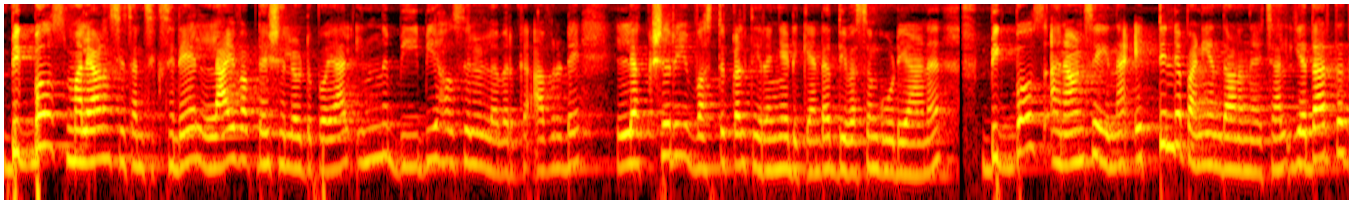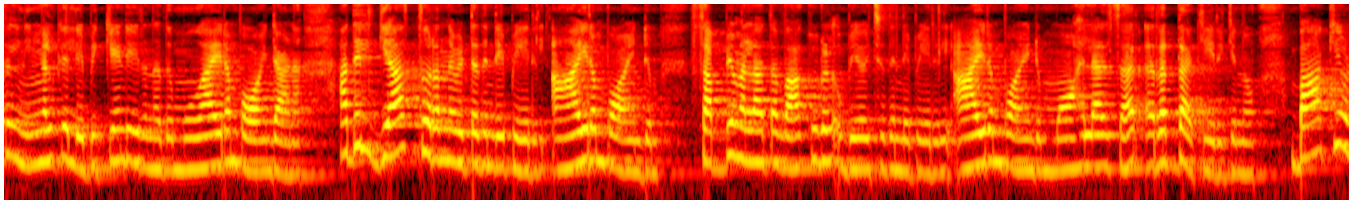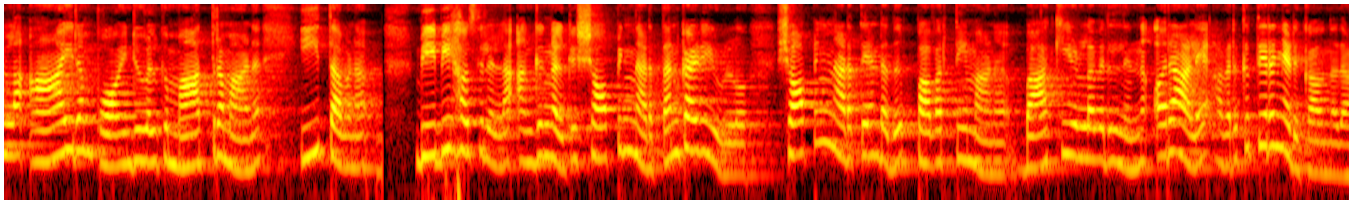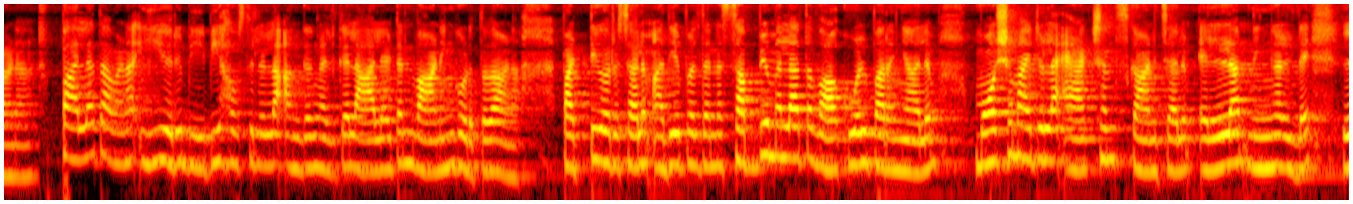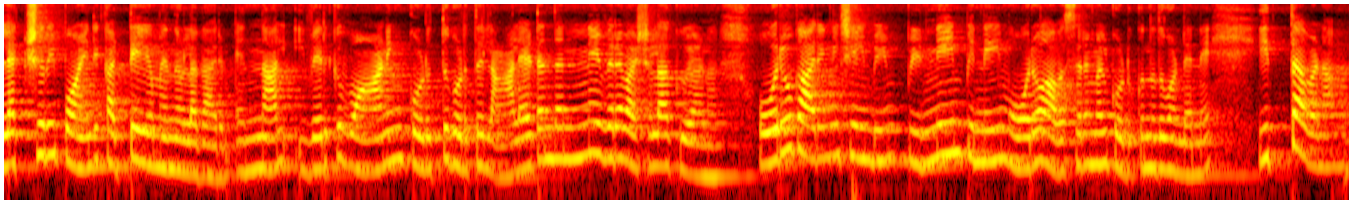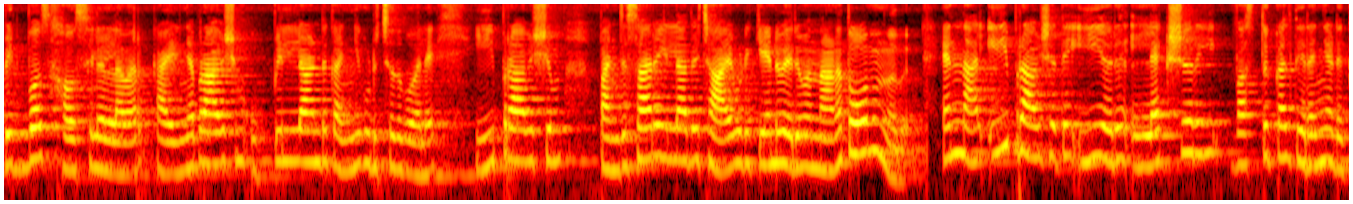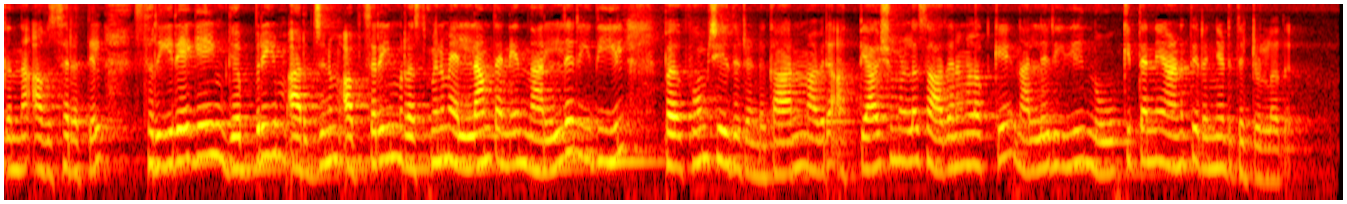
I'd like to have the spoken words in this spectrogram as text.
Big Boss Malayalam season സിക്സിന്റെ live അപ്ഡേഷനിലോട്ട് പോയാൽ ഇന്ന് ബി ബി ഹൗസിലുള്ളവർക്ക് അവരുടെ ലക്ഷറി വസ്തുക്കൾ തിരഞ്ഞെടുക്കേണ്ട ദിവസം കൂടിയാണ്. ബിഗ് ബോസ് അനൗൺസ് ചെയ്യുന്ന എട്ടിന്റെ പണി എന്താണെന്ന് വെച്ചാൽ യഥാർത്ഥത്തിൽ നിങ്ങൾക്ക് ലഭിക്കേണ്ടിയിരുന്നത് മൂവായിരം പോയിന്റാണ് അതിൽ ഗ്യാസ് തുറന്നു വിട്ടതിന്റെ പേരിൽ ആയിരം പോയിന്റും സഭ്യമല്ലാത്ത വാക്കുകൾ ഉപയോഗിച്ചതിന്റെ പേരിൽ ആയിരം പോയിന്റ് മോഹൻലാൽ സാർ റദ്ദാക്കിയിരിക്കുന്നു. ബാക്കിയുള്ള ആയിരം പോയിന്റുകൾക്ക് മാത്രമാണ് ഈ തവണ ബി ബി ഹൗസിലുള്ള അംഗങ്ങൾക്ക് ഷോപ്പിംഗ് നടത്താൻ കഴിയുള്ളൂ. ഷോപ്പിംഗ് നടത്തേണ്ടത് പവർ ടീമാണ്. ബാക്കിയുള്ളവരിൽ നിന്ന് ഒരാളെ അവർക്ക് തിരഞ്ഞെടുക്കാവുന്നതാണ്. പലതവണ ഈ ഒരു ബി ബി ഹൗസിലുള്ള അംഗങ്ങൾക്ക് ലാലേട്ടൻ വാണിംഗ് കൊടുത്തതാണ്. പട്ടി കുറച്ചാലും അതേപോലെ തന്നെ സഭ്യമല്ലാത്ത വാക്കുകൾ പറഞ്ഞാലും മോശമായിട്ടുള്ള ആക്ഷൻസ് കാണിച്ചാലും എല്ലാം നിങ്ങളുടെ ലക്ഷറി പോയിന്റ് കട്ട് ചെയ്യുമെന്നുള്ള കാര്യം. എന്നാൽ ഇവർക്ക് വാണിംഗ് കൊടുത്തു കൊടുത്ത് ലാലേട്ടൻ തന്നെ ഇവരെ വഷളാക്കുകയാണ്. ഓരോ കാര്യങ്ങൾ ചെയ്യുമ്പോഴും പിന്നെയും പിന്നെയും ഓരോ അവസരങ്ങൾ കൊടുക്കുന്നത് കൊണ്ട് തന്നെ ഇത്തവണ ബിഗ് ബോസ് ഹൗസിലുള്ളവർ കഴിഞ്ഞ പ്രാവശ്യം ഉപ്പില്ലാണ്ട് കഞ്ഞി കുടിച്ചതുപോലെ ഈ പ്രാവശ്യം പഞ്ചസാര ഇല്ലാതെ ചായ കുടിക്കേണ്ടി വരുമെന്നാണ് തോന്നുന്നത്. എന്നാൽ ഈ പ്രാവശ്യത്തെ ഈ ഒരു ലക്ഷറി വസ്തുക്കൾ തിരഞ്ഞെടുക്കുന്ന അവസരത്തിൽ ശ്രീരേഖയും ഗബ്രിയും അർജുനും അപ്സരയും റസ്മിനും എല്ലാം തന്നെ നല്ല രീതിയിൽ പെർഫോം ചെയ്തിട്ടുണ്ട്. കാരണം അവർ അത്യാവശ്യമുള്ള സാധനങ്ങളൊക്കെ നല്ല രീതിയിൽ നോക്കി തന്നെയാണ് തിരഞ്ഞെടുത്തിട്ടുള്ളത്.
